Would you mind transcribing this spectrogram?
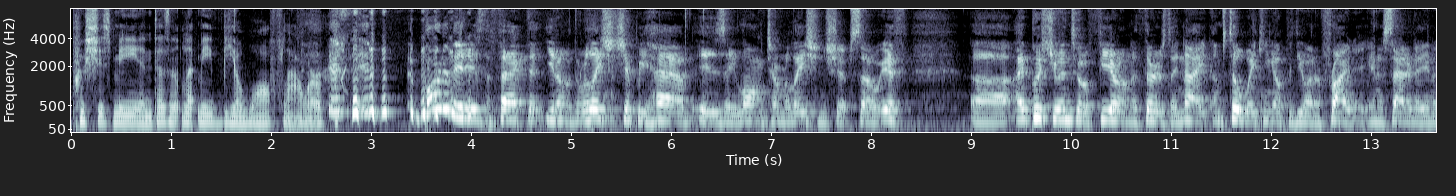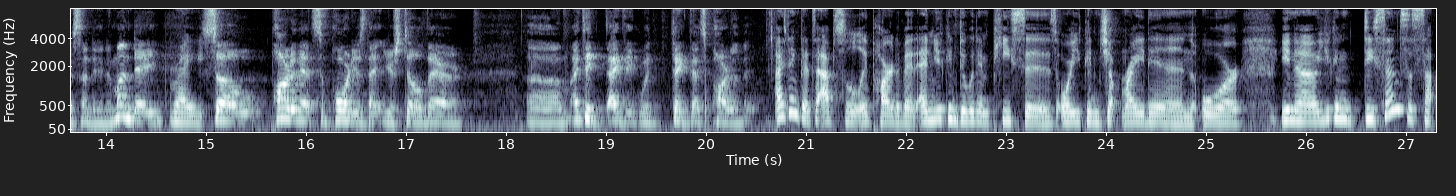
pushes me and doesn't let me be a wallflower. Part of it is the fact that you know the relationship we have is a long-term relationship. So if uh, I push you into a fear on a Thursday night, I'm still waking up with you on a Friday, and a Saturday, and a Sunday, and a Monday. Right. So part of that support is that you're still there. Um, I think I think would think that's part of it. I think that's absolutely part of it. And you can do it in pieces, or you can jump right in, or, you know, you can desensi-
